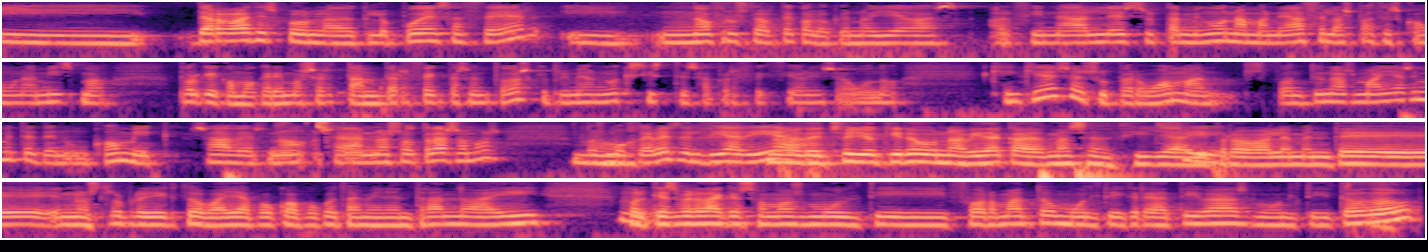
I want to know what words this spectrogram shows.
y dar gracias por un lado que lo puedes hacer y no frustrarte con lo que no llegas. Al final es también una manera de hacer las paces con una misma, porque como queremos ser tan perfectas en todos, que primero no existe esa perfección y segundo, ¿quién quiere ser Superwoman? Pues ponte unas mallas y métete en un cómic, ¿sabes? ¿No? O sea, nosotras somos pues, mujeres del día a día. No, de hecho yo quiero una vida cada vez más sencilla Sí. y probablemente nuestro proyecto vaya poco a poco también entrando ahí, porque es verdad que somos multiformato, multicreativas, multi todo,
